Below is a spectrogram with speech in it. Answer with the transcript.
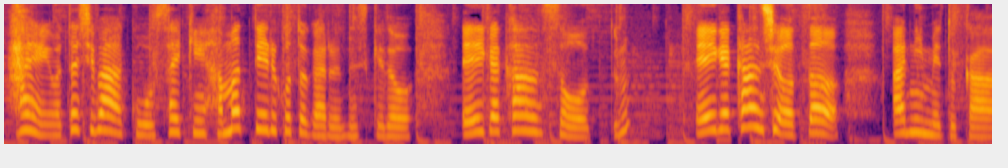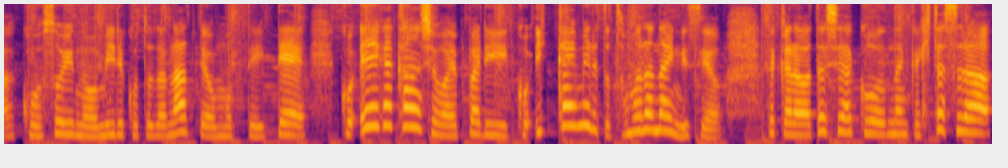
はい私はこう最近ハマっていることがあるんですけど映画感想ん？映画鑑賞とアニメとかこうそういうのを見ることだなって思っていてこう映画鑑賞はやっぱりこう1回見ると止まらないんですよ。だから私はこうなんかひたすら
